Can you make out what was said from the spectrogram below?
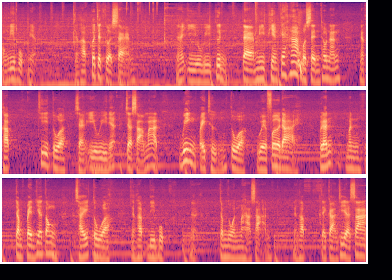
ของดีบุกเนี่ยนะครับก็จะเกิดแสงนะ EUV ขึ้น แต่มีเพียงแค่ 5%เท่านั้นนะครับที่ตัวแสง EUV เนี่ยจะสามารถวิ่งไปถึงตัวเวเฟอร์ได้ เพราะฉะนั้นมันจำเป็นที่จะต้องใช้ตัว นะครับดีบุกนะจำนวนมหาศาลนะครับในการที่จะสร้าง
